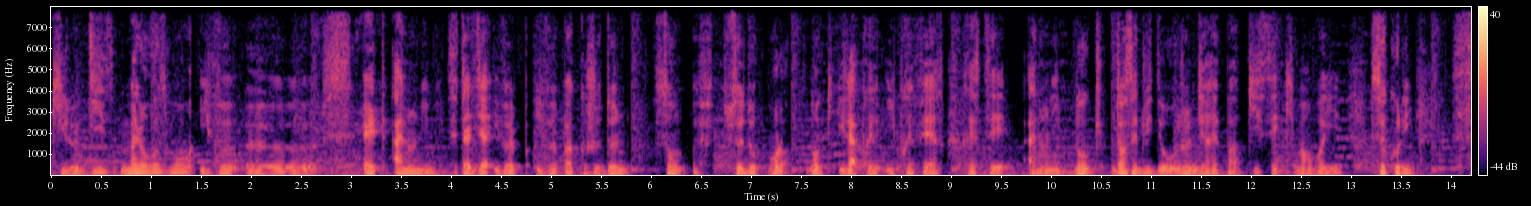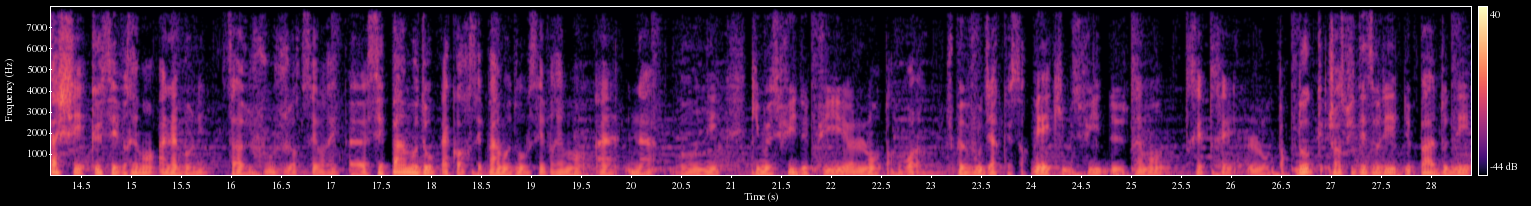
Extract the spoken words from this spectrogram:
qu'il le dise. Malheureusement, il veut euh, être anonyme. C'est-à-dire, il veut, veut pas que je donne son pseudo. Voilà. Donc, il préfère rester anonyme. Donc, dans cette vidéo, je ne dirai pas qui c'est qui m'a envoyé ce colis. Sachez que c'est vraiment un abonné. Ça, je vous jure, c'est vrai. Euh, c'est pas un modo, d'accord? C'est pas un modo. C'est vraiment un abonné qui me suit depuis longtemps. Voilà. Je peux vous dire que ça. Mais qui me suit de vraiment très très longtemps. Donc, j'en suis désolé de pas donner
